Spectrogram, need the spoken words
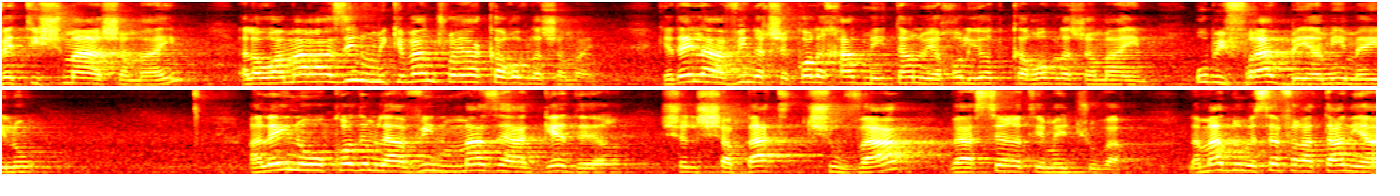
ותשמע השמיים, אלא הוא אמר האזינו מכיוון שהוא היה קרוב לשמיים. כדי להבין איך שכל אחד מאיתנו יכול להיות קרוב לשמיים, ובפרט בימים אלו, עלינו קודם להבין מה זה הגדר של שבת תשובה ועשרת ימי תשובה. למדנו בספר התניא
